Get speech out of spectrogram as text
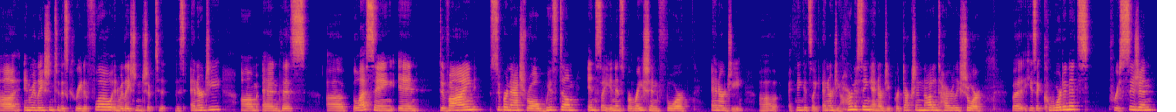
uh, in relation to this creative flow, in relationship to this energy, um, and this uh, blessing in divine, supernatural wisdom, insight, and inspiration for energy. Uh, I think it's like energy harnessing, energy production, not entirely sure. But he said coordinates, precision,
